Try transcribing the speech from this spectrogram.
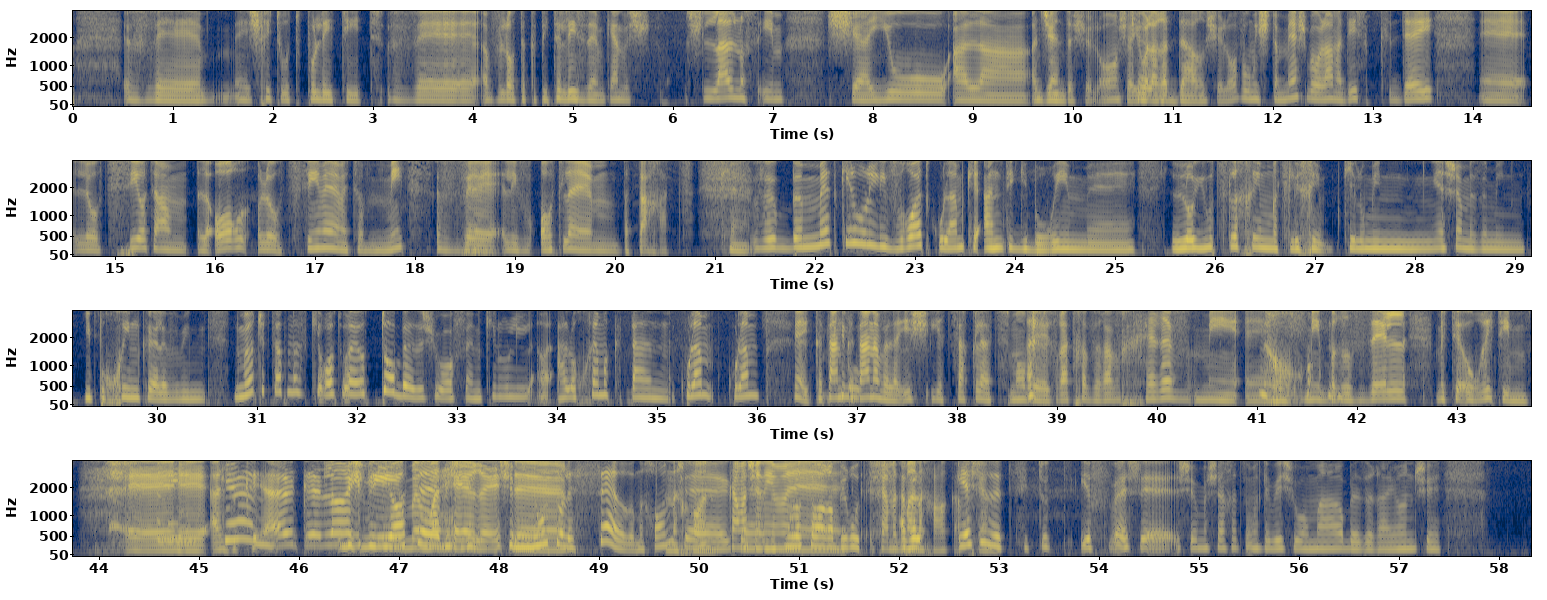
ושחיתות פוליטית ועוולות הקפיטליזם, כן? וש... שלל נושאים שהיו על האג'נדה שלו, שהיו כן. על הרדאר שלו, והוא משתמש בעולם הדיסק כדי אה, להוציא אותם לאור, להוציא מהם את המיץ ולבעוט להם בתחת. כן, ובאמת כאילו לברוא את כולם כאנטי גיבורים. אה, לא יוצלחים מצליחים. כאילו מין, יש שם איזה מין היפוכים כאלה, ומין דמויות שקצת מזכירות אולי אותו באיזשהו אופן. כאילו הלוחם הקטן, כולם, כולם... תראי, קטן כאילו... קטן, אבל האיש יצק לעצמו בעזרת חבריו חרב מ, אה, נכון. מברזל מטאוריטים. אה, אז כן. לא הייתי אה, ממהרת. שמינו אותו לסר, נכון? נכון, כמה שנים... כשנתנו לו תואר אבירות. כמה זמן אחר כך, יש כן. איזה ציטוט יפה שמשך את תשומת ליבי שהוא אמר באיזה ראיון ש...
